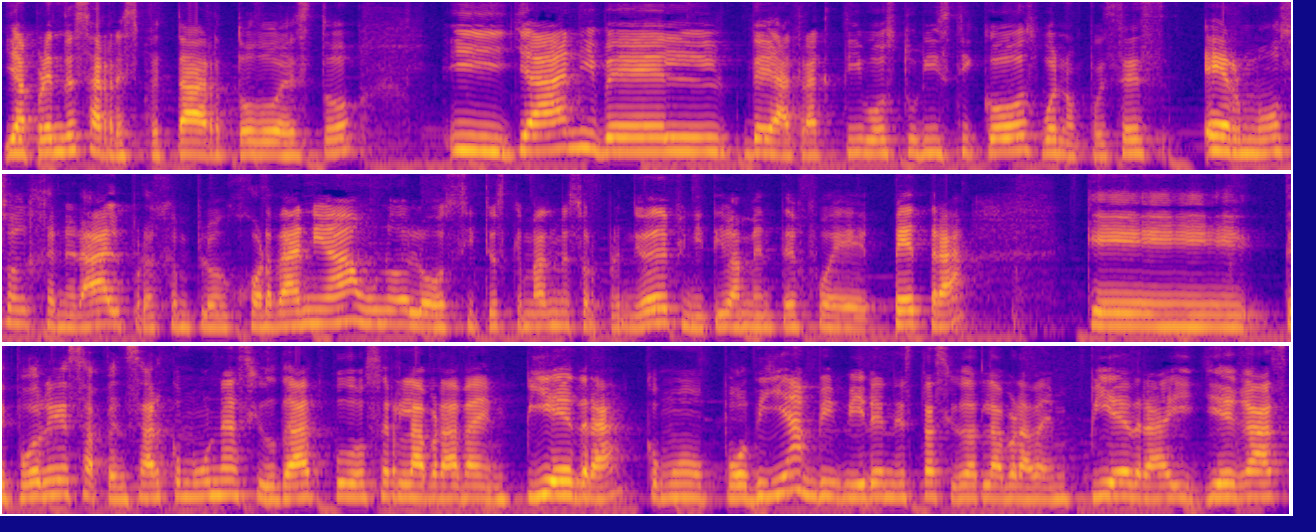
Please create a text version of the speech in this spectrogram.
y aprendes a respetar todo esto. Y ya a nivel de atractivos turísticos, bueno, pues es hermoso en general. Por ejemplo, en Jordania, uno de los sitios que más me sorprendió definitivamente fue Petra, que te pones a pensar cómo una ciudad pudo ser labrada en piedra, cómo podían vivir en esta ciudad labrada en piedra y llegas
